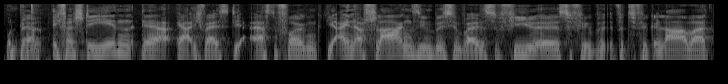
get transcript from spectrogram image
Und bitte. Ja. Ich verstehe jeden, der, ja, ich weiß, die ersten Folgen, die einen erschlagen sie ein bisschen, weil es so viel ist, so viel, wird zu viel gelabert.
